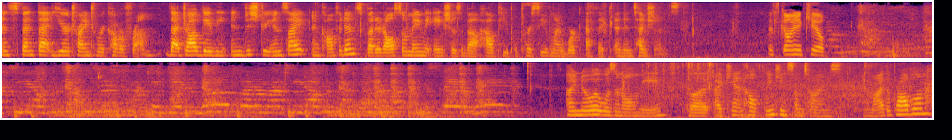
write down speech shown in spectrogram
And spent that year trying to recover from. That job gave me industry insight and confidence, but it also made me anxious about how people perceive my work ethic and intentions. It's going to kill. I know it wasn't all me, but I can't help thinking sometimes am I the problem?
